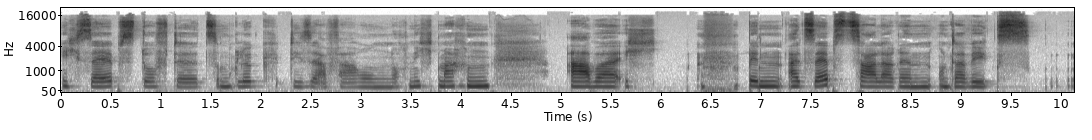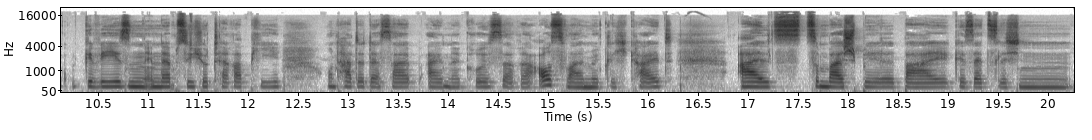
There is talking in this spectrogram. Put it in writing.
Ich selbst durfte zum Glück diese Erfahrung noch nicht machen, aber ich bin als Selbstzahlerin unterwegs gewesen in der Psychotherapie und hatte deshalb eine größere Auswahlmöglichkeit als zum Beispiel bei gesetzlichen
